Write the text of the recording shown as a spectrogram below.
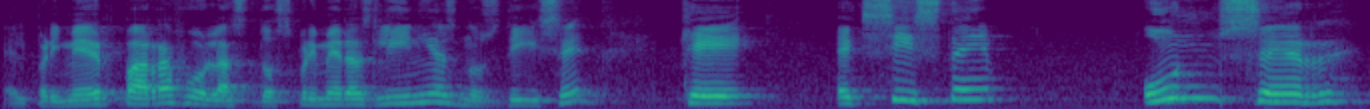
El primer párrafo, las dos primeras líneas, nos dice que existe un ser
